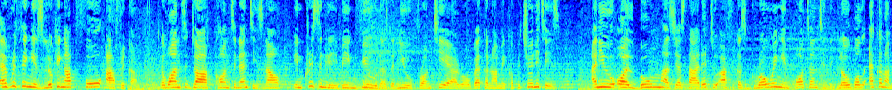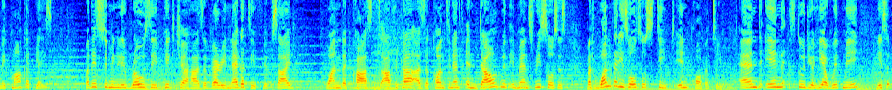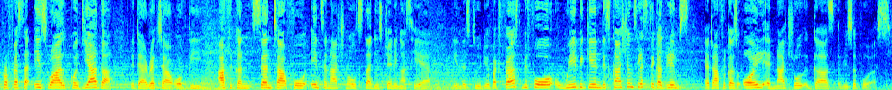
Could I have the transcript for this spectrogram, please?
Everything is looking up for Africa. The once dark continent is now increasingly being viewed as the new frontier of economic opportunities. A new oil boom has just added to Africa's growing importance in the global economic marketplace. But this seemingly rosy picture has a very negative flip side, one that casts Africa as a continent endowed with immense resources, but one that is also steeped in poverty. And in studio here with me is Professor Israel Kodiaga, the director of the African Center for International Studies, joining us here in the studio. But first, before we begin discussions, let's take a glimpse at Africa's oil and natural gas reservoirs.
